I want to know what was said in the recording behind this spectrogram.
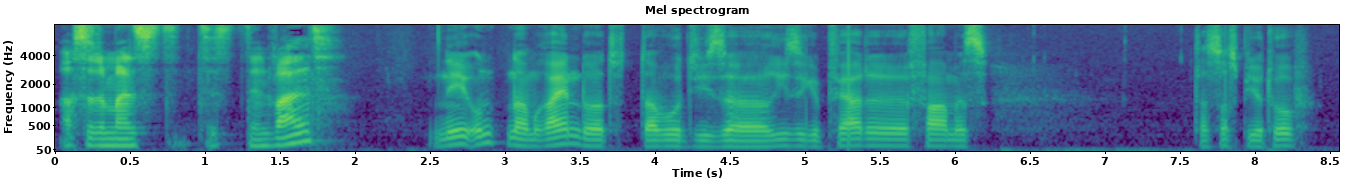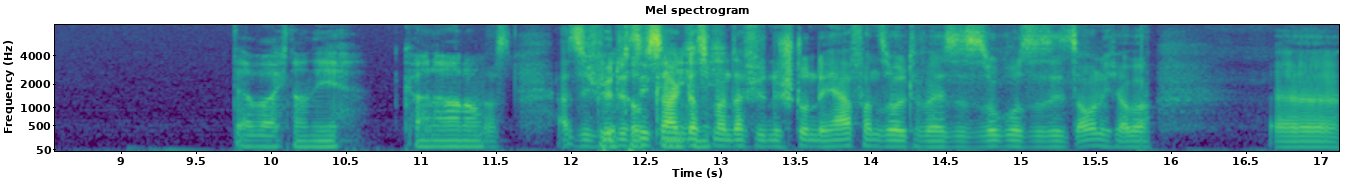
Achso, du meinst das, den Wald? Nee, unten am Rhein dort, da wo dieser riesige Pferdefarm ist. Das ist das Biotop. Da war ich noch nie. Keine Ahnung. Also ich würde jetzt Biotop nicht sagen, dass nicht. man dafür eine Stunde herfahren sollte, weil es ist so groß ist es jetzt auch nicht, aber äh,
